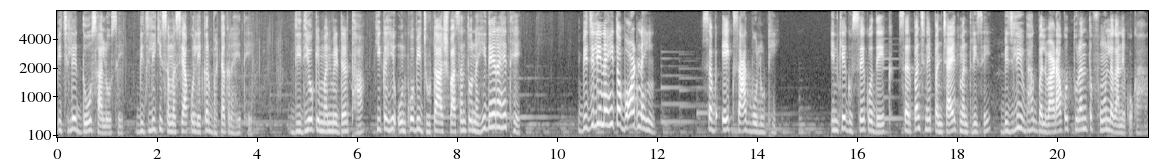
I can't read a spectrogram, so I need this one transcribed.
पिछले दो सालों से बिजली की समस्या को लेकर भटक रहे थे। दीदियों के मन में डर था कि कहीं उनको भी झूठा आश्वासन तो नहीं दे रहे थे। बिजली नहीं तो बोर्ड नहीं, सब एक साथ बोल उठी। इनके गुस्से को देख सरपंच ने पंचायत मंत्री से बिजली विभाग बलवाड़ा को तुरंत फ़ोन लगाने को कहा।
